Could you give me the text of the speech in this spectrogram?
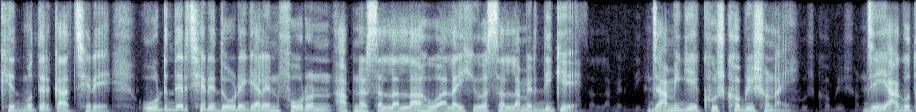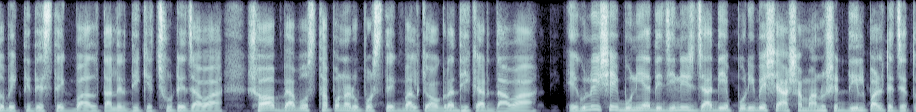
খেদমতের কাজ ছেড়ে, উটদের ছেড়ে দৌড়ে গেলেন ফৌরন আপনার সাল্লাল্লাহু আলাইহিউসাল্লামের দিকে। যা আমি গিয়ে খুশখবরি শোনাই যেই আগত ব্যক্তিদের স্তেকবাল তাদের দিকে ছুটে যাওয়া, সব ব্যবস্থাপনার উপর স্তেকবালকে অগ্রাধিকার দেওয়া এগুলোই সেই বুনিয়াদি জিনিস যা দিয়ে পরিবেশে আসা মানুষের দিল পাল্টে যেত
